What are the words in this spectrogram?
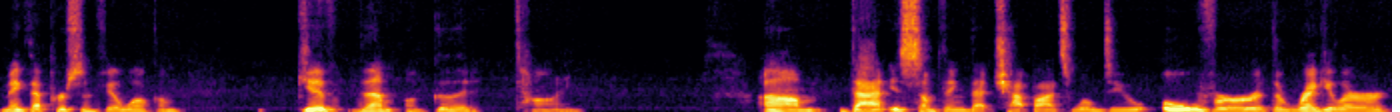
Make that person feel welcome. Give them a good time. Um, that is something that chatbots will do over the regular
